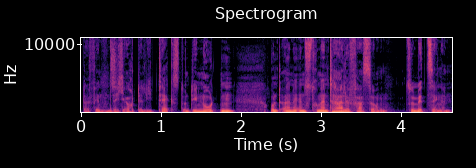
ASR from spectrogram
Da finden sich auch der Liedtext und die Noten und eine instrumentale Fassung zum Mitsingen.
